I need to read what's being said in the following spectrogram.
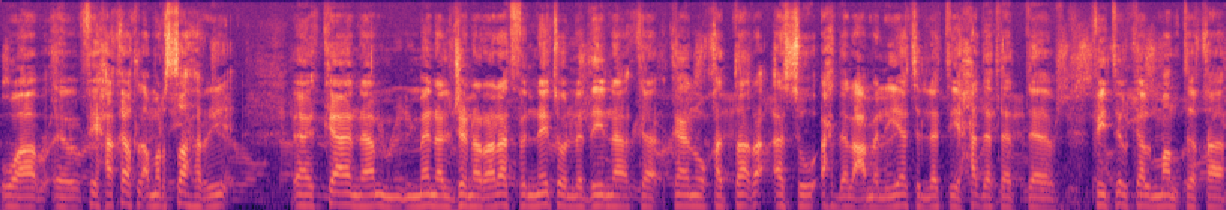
وفي حقيقة الأمر صهري كان من الجنرالات في الناتو الذين كانوا قد ترأسوا إحدى العمليات التي حدثت في تلك المنطقة.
